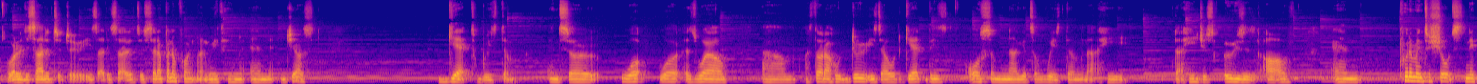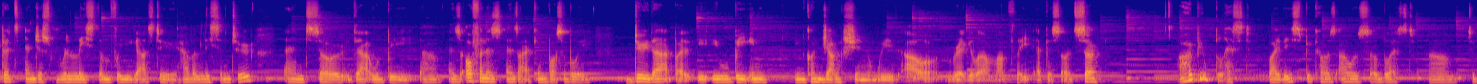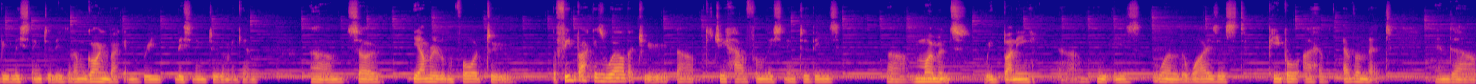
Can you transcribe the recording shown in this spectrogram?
what I decided to do is I decided to set up an appointment with him and just get wisdom. And so, what what as well um, I thought I would do is I would get these awesome nuggets of wisdom that he that he just oozes of, and put them into short snippets and just release them for you guys to have a listen to. And so that would be um, as often as, as I can possibly do that, but it, it will be in in conjunction with our regular monthly episodes. So I hope you're blessed by this because I was so blessed um, to be listening to this, and I'm going back and re-listening to them again. Um, so yeah, I'm really looking forward to the feedback as well that you um, that you have from listening to these uh, moments with Bunny, um, who is one of the wisest people I have ever met. And um,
